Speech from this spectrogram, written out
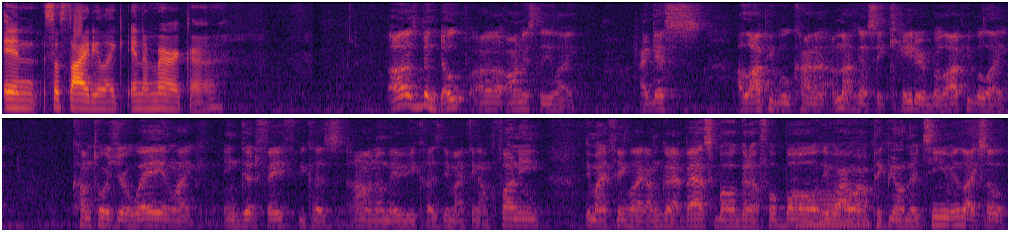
in society, like in America? Uh, it's been dope. Uh, honestly, like, I guess a lot of people kind of, I'm not gonna say cater, but a lot of people like come towards your way and like in good faith because I don't know, maybe because they might think I'm funny, they might think like I'm good at basketball, good at football, they might want to pick me on their team. It's like so,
